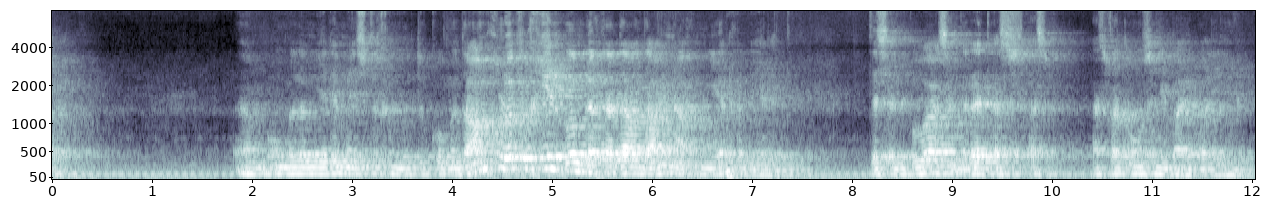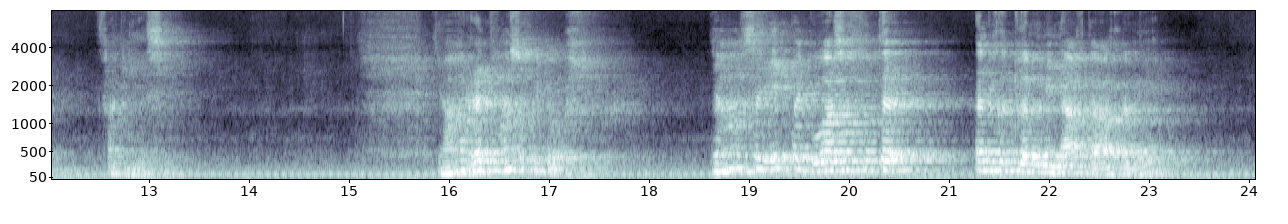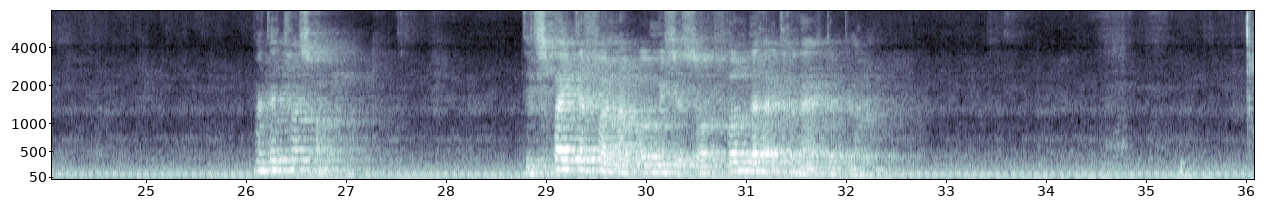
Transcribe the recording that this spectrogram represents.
Um, om hulle medemens te gemoed te kom. En daarom glo ek vir geen oomblik dat daar daai nag meer gebeur het tussen Boas en Rut as as as wat ons in die Bybel lees van lees nie. Ja, Rut was op die dors. Ja, sy het by Boas se voete ingeklim in die nag daar gelê. Maar dit was al. Ten spyte van Naomi se sorgvuldig uitgewerkte plan.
